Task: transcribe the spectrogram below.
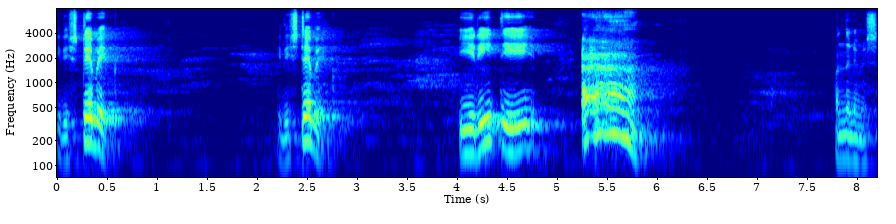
ಇದಿಷ್ಟೇ ಬೇಕು ಇದಿಷ್ಟೇ ಬೇಕು. ಈ ರೀತಿ ಒಂದು ನಿಮಿಷ.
